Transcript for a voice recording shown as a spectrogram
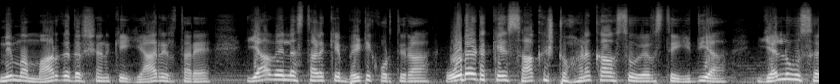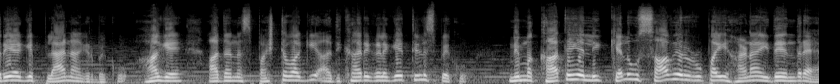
ನಿಮ್ಮ ಮಾರ್ಗದರ್ಶನಕ್ಕೆ ಯಾರಿರ್ತಾರೆ, ಯಾವೆಲ್ಲ ಸ್ಥಳಕ್ಕೆ ಭೇಟಿ ಕೊಡ್ತೀರಾ, ಓಡಾಟಕ್ಕೆ ಸಾಕಷ್ಟು ಹಣಕಾಸು ವ್ಯವಸ್ಥೆ ಇದೆಯಾ, ಎಲ್ಲವೂ ಸರಿಯಾಗಿ ಪ್ಲ್ಯಾನ್ ಆಗಿರಬೇಕು. ಹಾಗೆ ಅದನ್ನು ಸ್ಪಷ್ಟವಾಗಿ ಅಧಿಕಾರಿಗಳಿಗೆ ತಿಳಿಸ್ಬೇಕು. ನಿಮ್ಮ ಖಾತೆಯಲ್ಲಿ ಕೆಲವು ಸಾವಿರ ರೂಪಾಯಿ ಹಣ ಇದೆ ಅಂದರೆ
